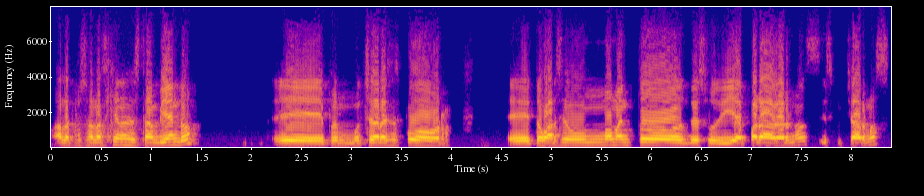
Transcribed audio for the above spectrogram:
a las personas que nos están viendo eh, pues muchas gracias por eh, tomarse un momento de su día para vernos, escucharnos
